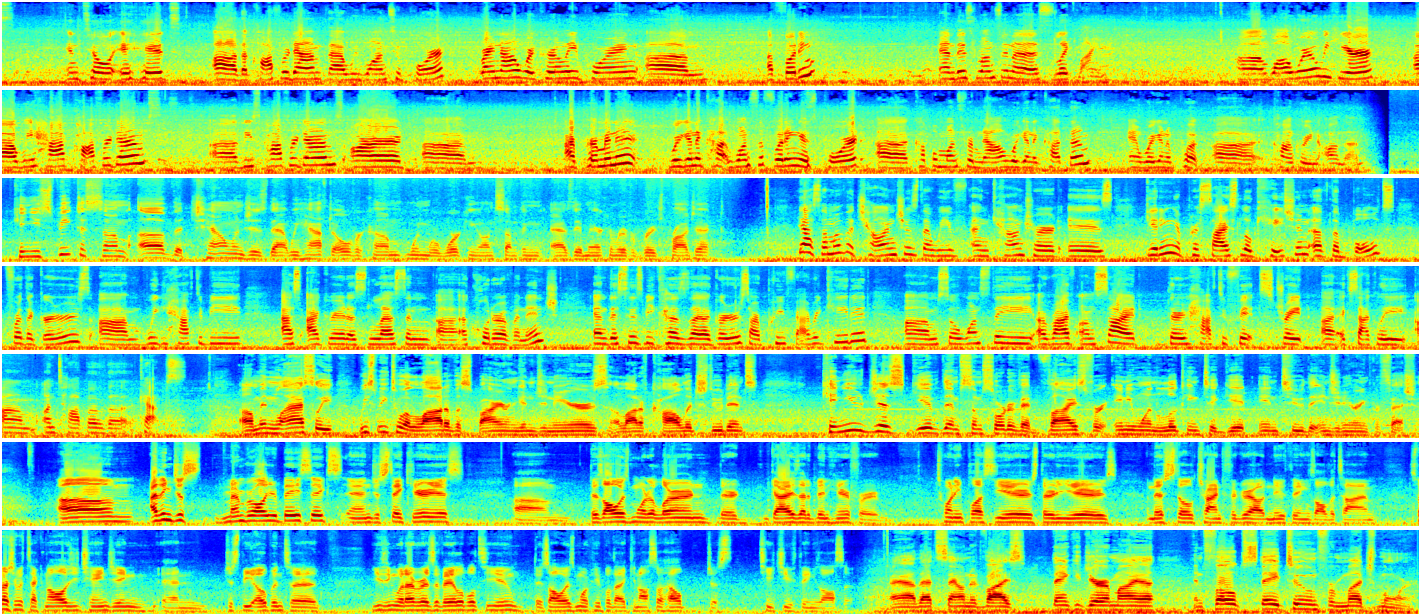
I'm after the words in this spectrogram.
until it hits uh, the cofferdam that we want to pour. Right now, we're currently pouring um, a footing, and this runs in a slick line. Uh, while we're over here, uh, we have cofferdams. Uh, these cofferdams are um, are permanent. We're gonna cut once the footing is poured. Uh, a couple months from now, we're gonna cut them and we're gonna put uh, concrete on them. Can you speak to some of the challenges that we have to overcome when we're working on something as the American River Bridge project? Yeah, some of the challenges that we've encountered is getting a precise location of the bolts for the girders. Um, we have to be as accurate as less than uh, a quarter of an inch. And this is because the girders are prefabricated. Um, so once they arrive on site, they have to fit straight uh, exactly um, on top of the caps. Um, and lastly, we speak to a lot of aspiring engineers, a lot of college students. Can you just give them some sort of advice for anyone looking to get into the engineering profession? Um, I think just remember all your basics and just stay curious. Um, there's always more to learn. There are guys that have been here for 20 plus years, 30 years, and they're still trying to figure out new things all the time, especially with technology changing and just be open to using whatever is available to you. There's always more people that can also help just teach you things also. Yeah, that's sound advice. Thank you, Jeremiah. And folks, stay tuned for much more.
